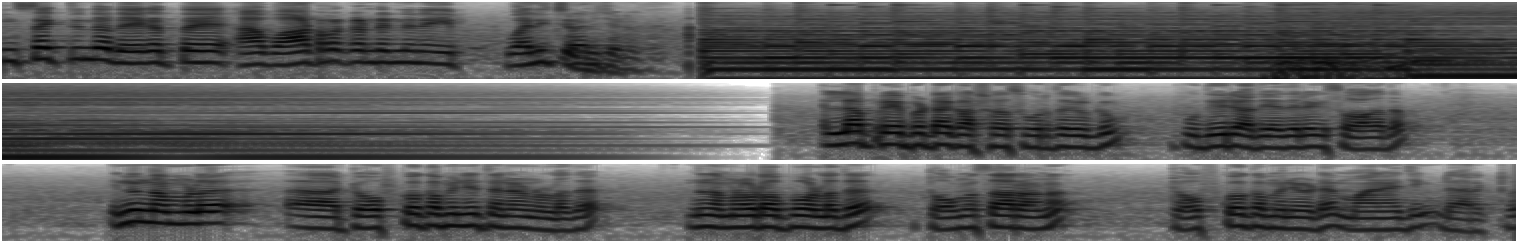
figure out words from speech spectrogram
ഇൻസെക്റ്റിന്റെ ദേഹത്തെ ആ വാട്ടർ കണ്ടന്റിനെ വലിച്ചെടുക്കും. എല്ലാ പ്രിയപ്പെട്ട കർഷക സുഹൃത്തുക്കൾക്കും പുതിയൊരു അധ്യായത്തിലേക്ക് സ്വാഗതം. ഇന്ന് നമ്മൾ ടോഫ്കോ കമ്പനിയിൽ തന്നെയാണുള്ളത്. ഇന്ന് നമ്മളോടൊപ്പം ഉള്ളത് തോമസ് സാറാണ്. ടോഫ്കോ കമ്പനിയുടെ മാനേജിംഗ് ഡയറക്ടർ.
